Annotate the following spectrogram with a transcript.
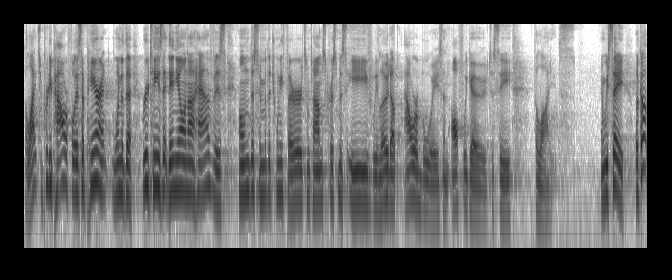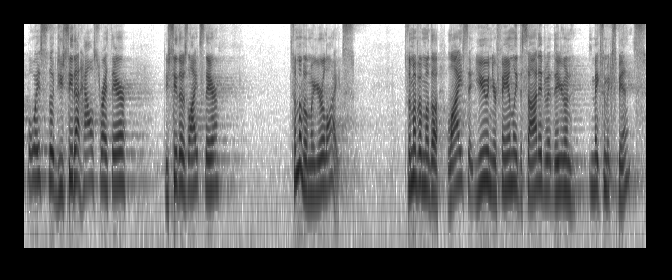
The lights are pretty powerful. As a parent, one of the routines that Danielle and I have is on December the 23rd, sometimes Christmas Eve, we load up our boys and off we go to see the lights. And we say, Look up, boys. Look, do you see that house right there? Do you see those lights there? Some of them are your lights. Some of them are the lights that you and your family decided that you're going to make some expense.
